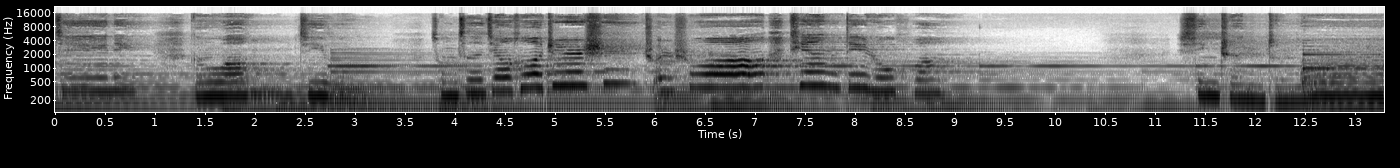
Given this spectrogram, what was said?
记你，更忘记我。从此江河只是传说，天地融化，星辰吞没。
